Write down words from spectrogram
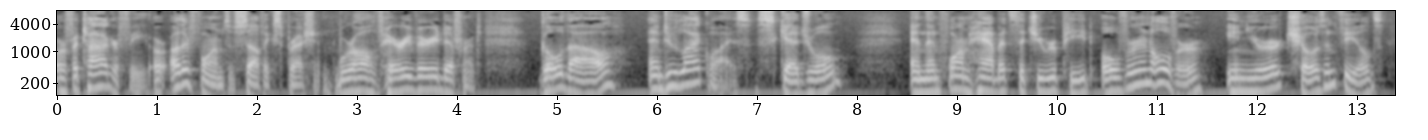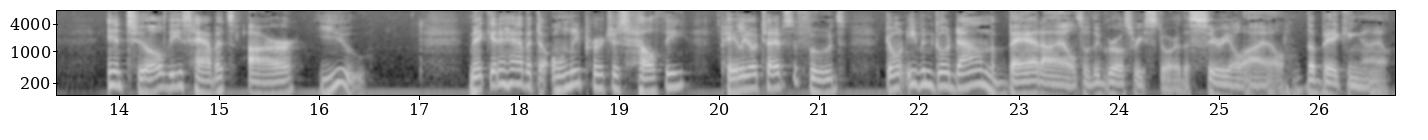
or photography or other forms of self expression. We're all very, very different. Go thou and do likewise. Schedule and then form habits that you repeat over and over in your chosen fields until these habits are you. Make it a habit to only purchase healthy, paleo types of foods. Don't even go down the bad aisles of the grocery store, the cereal aisle, the baking aisle.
